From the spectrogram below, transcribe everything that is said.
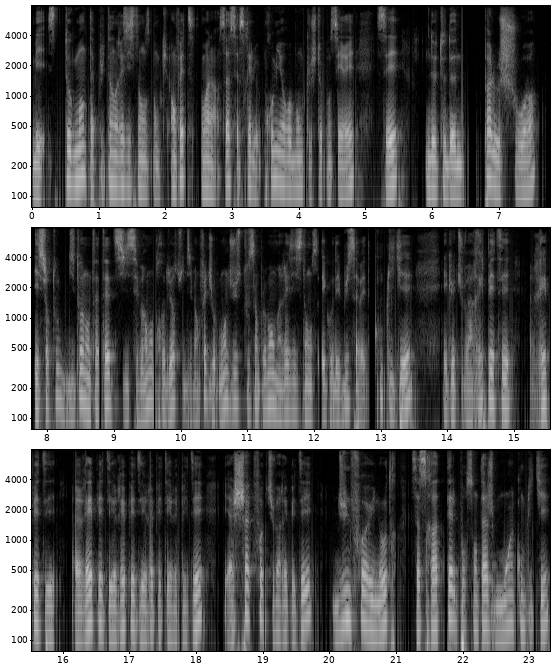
Mais t'augmentes ta putain de résistance. Donc en fait, voilà, ça, ça serait le premier rebond que je te conseillerais, c'est de te donner pas le choix. Et surtout, dis-toi dans ta tête, si c'est vraiment trop dur, tu te dis, mais en fait, j'augmente juste tout simplement ma résistance. Et qu'au début, ça va être compliqué. Et que tu vas répéter, répéter, répéter, répéter, répéter, répéter. Et à chaque fois que tu vas répéter, d'une fois à une autre, ça sera tel pourcentage moins compliqué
